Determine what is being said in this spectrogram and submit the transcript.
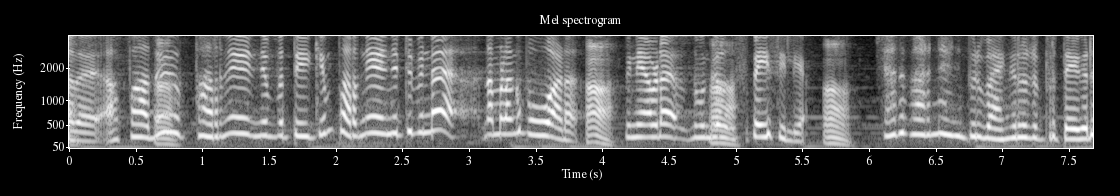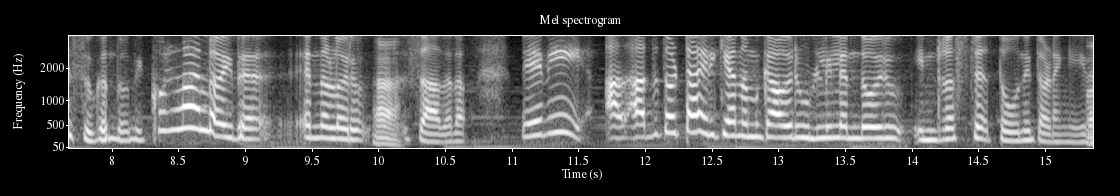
അതെ. അപ്പൊ അത് പറഞ്ഞു കഴിഞ്ഞപ്പോഴത്തേക്കും പറഞ്ഞു കഴിഞ്ഞിട്ട് പിന്നെ നമ്മളങ്ങ് പോവാണ്. പിന്നെ അവിടെ നമുക്ക് സ്പേസ് ഇല്ല. പക്ഷെ അത് പറഞ്ഞു കഴിഞ്ഞപ്പോൾ ഒരു ഭയങ്കര ഒരു പ്രത്യേക ഒരു സുഖം തോന്നി. കൊള്ളാലോ ഇത് എന്നുള്ളൊരു സാധനം. മേ ബി അത് തൊട്ടായിരിക്കാം നമുക്ക് ആ ഒരു ഉള്ളിൽ എന്തോ ഒരു ഇൻട്രസ്റ്റ് തോന്നി തുടങ്ങിയത്.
